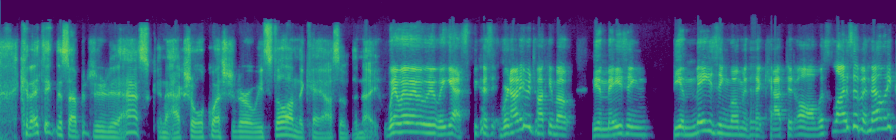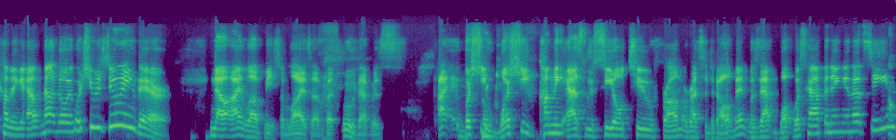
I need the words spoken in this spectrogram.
can I take this opportunity to ask an actual question, or are we still on the chaos of the night? Wait, wait, wait, wait, wait. Yes, because we're not even talking about the amazing, the amazing moment that capped it all was Liza Minnelli coming out, not knowing what she was doing there. Now, I love me some Liza, but ooh, that was. I, was she was she coming as Lucille too from Arrested Development? Was that what was happening in that scene?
